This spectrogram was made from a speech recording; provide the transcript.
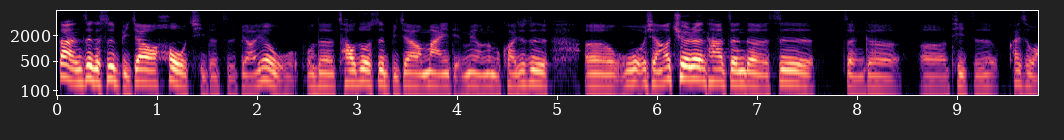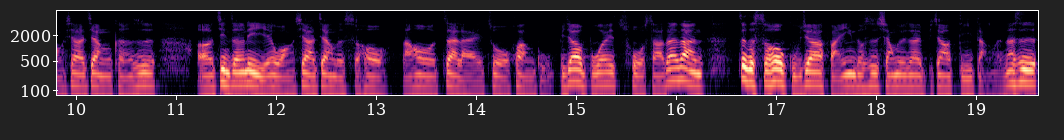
当然这个是比较后期的指标，因为我我的操作是比较慢一点，没有那么快。就是呃，我想要确认它真的是整个呃体质开始往下降，可能是呃竞争力也往下降的时候，然后再来做换股，比较不会错杀。但当然这个时候股价反应都是相对在比较低档的，但是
